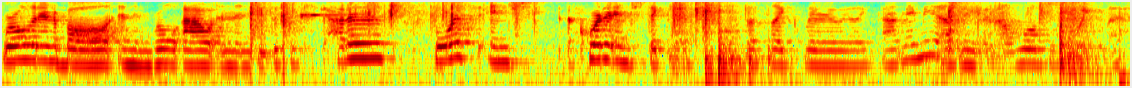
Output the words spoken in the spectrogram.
roll it in a ball, and then roll out and then do the cookie cutters. Fourth inch a quarter inch thickness. That's like literally like that maybe? I don't even know. We'll just wing this.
